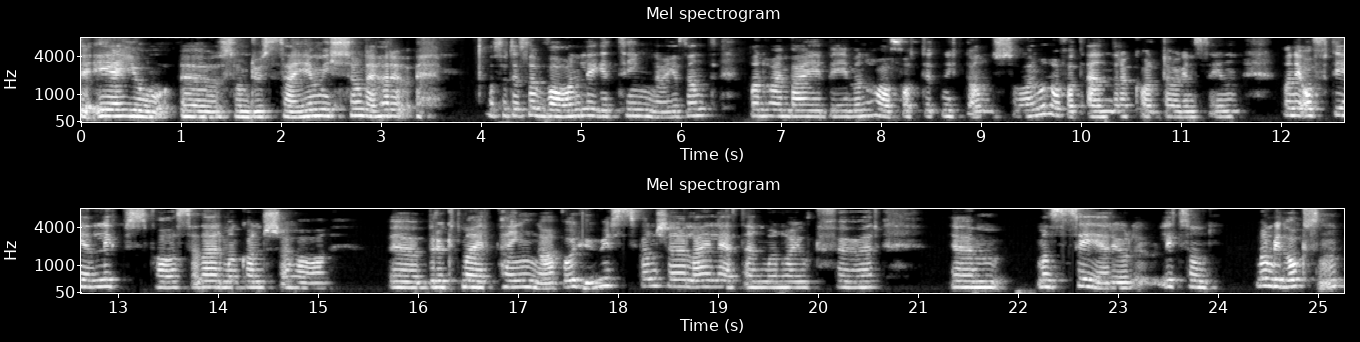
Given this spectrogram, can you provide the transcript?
Det er jo, uh, som du sier, mye av det her Altså disse vanlige tingene. ikke sant? Man har en baby, man har fått et nytt ansvar, man har fått endret hverdagen sin. Man er ofte i en livsfase der man kanskje har uh, brukt mer penger på hus, kanskje leilighet, enn man har gjort før. Um, man ser jo litt sånn Man blir voksen,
